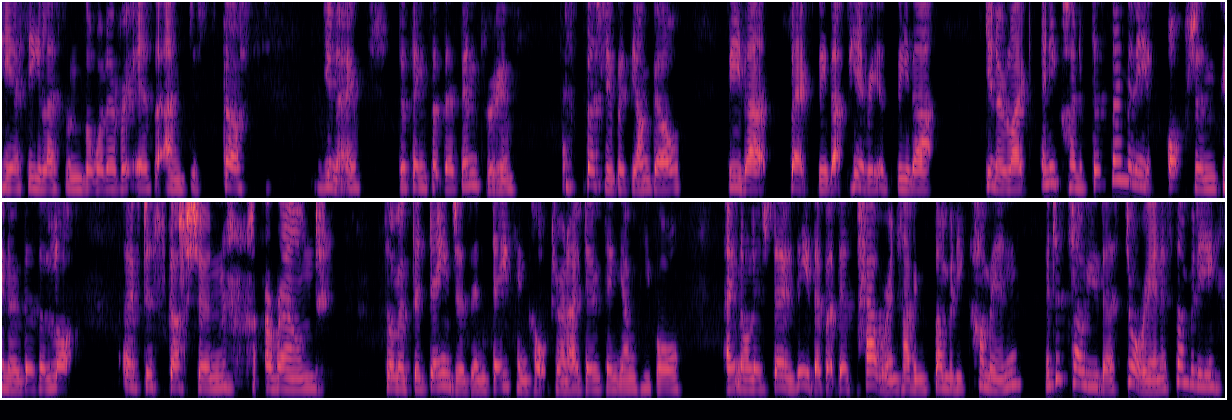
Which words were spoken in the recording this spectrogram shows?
PSE lessons or whatever it is and discuss, you know, the things that they've been through, especially with young girls, be that sex, be that periods, be that you know, like any kind of, there's so many options, you know, there's a lot of discussion around some of the dangers in dating culture. And I don't think young people acknowledge those either. But there's power in having somebody come in and just tell you their story. And if somebody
